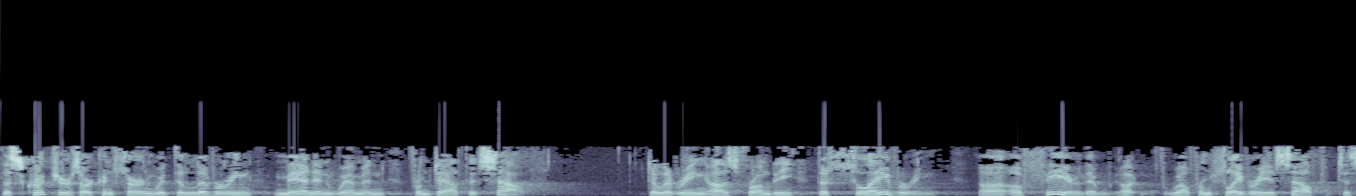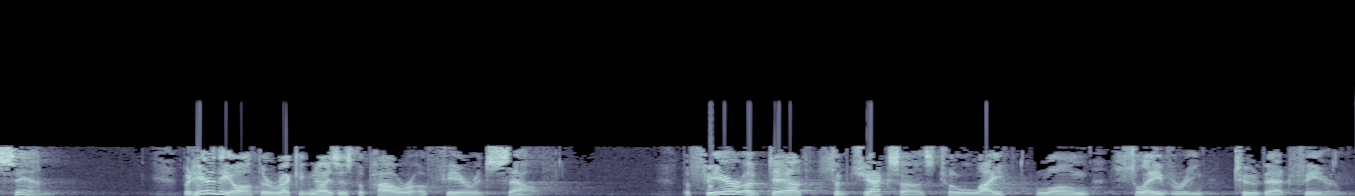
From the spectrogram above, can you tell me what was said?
the scriptures are concerned with delivering men and women from death itself, delivering us from the, the slavery uh, of fear that, uh, well, from slavery itself to sin. But here the author recognizes the power of fear itself. The fear of death subjects us to lifelong slavery to that fear.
